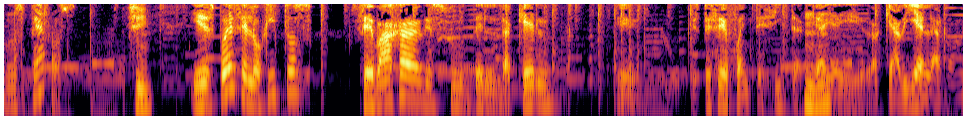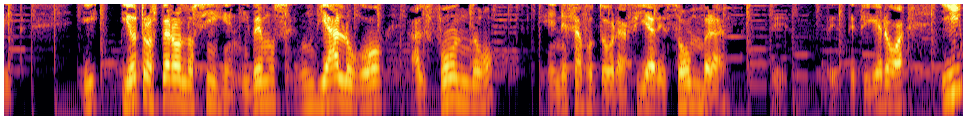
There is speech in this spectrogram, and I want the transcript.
unos perros. Sí. Y después el Ojitos se baja de su, de aquel eh, especie de fuentecita que hay ahí, que había en la romita. Y, y otros perros lo siguen y vemos un diálogo al fondo en esa fotografía de sombras de, de- de Figueroa y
